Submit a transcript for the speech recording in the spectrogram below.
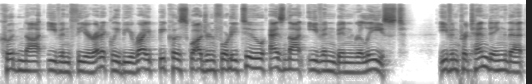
could not even theoretically be right because Squadron 42 has not even been released. Even pretending that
